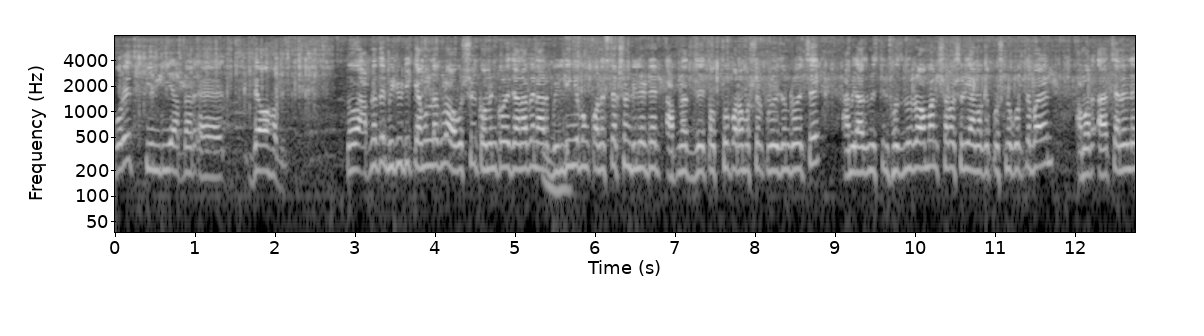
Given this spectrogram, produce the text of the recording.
করে টিন দিয়ে আপনার দেওয়া হবে। তো আপনাদের ভিডিওটি কেমন লাগল অবশ্যই কমেন্ট করে জানাবেন। আর বিল্ডিং এবং কনস্ট্রাকশন রিলেটেড আপনার যে তথ্য পরামর্শের প্রয়োজন রয়েছে, আমি রাজমিস্ত্রি ফজলুর রহমান সরাসরি আমাকে প্রশ্ন করতে পারেন। আমার চ্যানেলে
